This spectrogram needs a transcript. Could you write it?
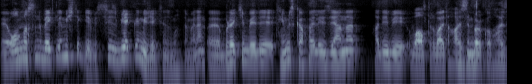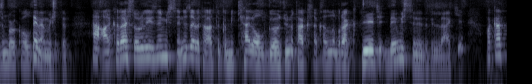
e, olmasını beklemiştik ya biz. Siz beklemeyeceksiniz muhtemelen. E, Breaking Bad'i temiz kafayla izleyenler hadi bir Walter White, Heisenberg ol, Heisenberg ol dememiştir. Ha arkadaş zoruyla izlemişseniz evet artık bir kel ol, gözlüğünü tak, sakalını bırak diye demişsinizdir illaki. Fakat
